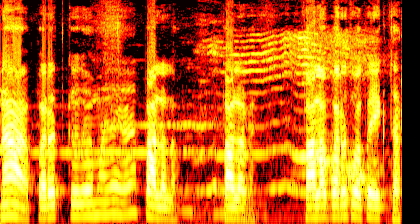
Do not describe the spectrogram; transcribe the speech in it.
ना परत क पाला लाव. पाला टाक पाला परत वापर एक तर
